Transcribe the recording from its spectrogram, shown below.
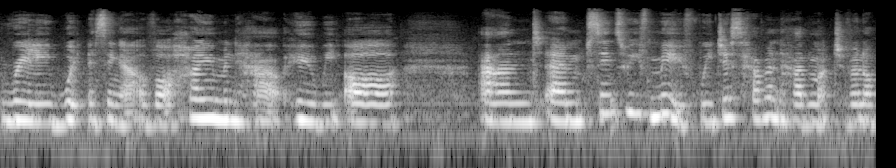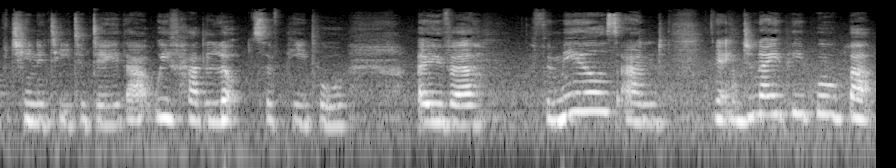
really witnessing out of our home and how who we are. And um, since we've moved, we just haven't had much of an opportunity to do that. We've had lots of people over for meals and getting to know people, but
